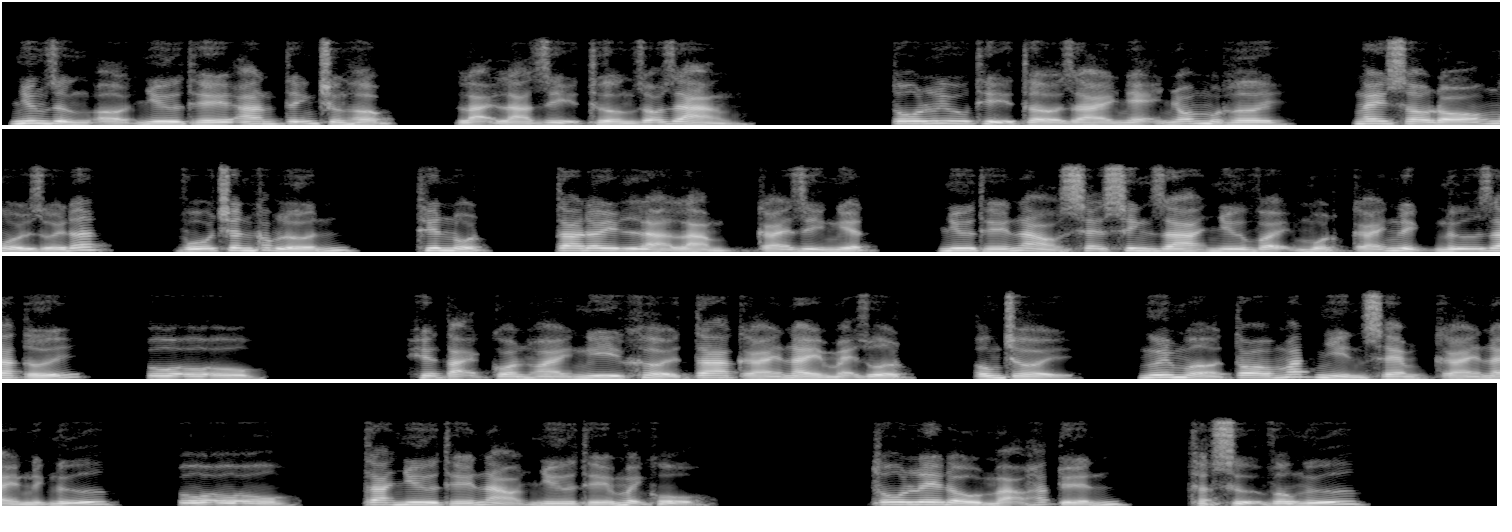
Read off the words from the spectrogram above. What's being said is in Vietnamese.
Nhưng dừng ở như thế an tĩnh trường hợp, lại là dị thường rõ ràng. Tô lưu thị thở dài nhẹ nhõm một hơi, ngay sau đó ngồi dưới đất, vỗ chân khóc lớn, thiên nột, ta đây là làm cái gì nghiệt, như thế nào sẽ sinh ra như vậy một cái nghịch nữ ra tới, ô ô ô. Hiện tại còn hoài nghi khởi ta cái này mẹ ruột, ông trời, ngươi mở to mắt nhìn xem cái này nghịch nữ, ô ô ô, ta như thế nào như thế mệnh khổ. Tô lê đầu mạo hát tuyến, thật sự vô ngữ.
